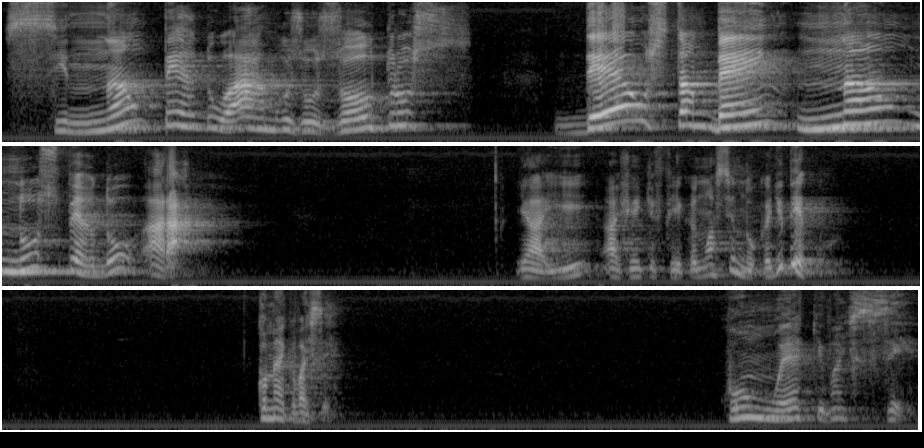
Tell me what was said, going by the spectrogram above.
se não perdoarmos os outros, Deus também não nos perdoará. E aí a gente fica numa sinuca de bico. Como é que vai ser? Como é que vai ser?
